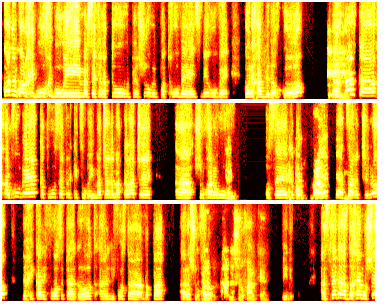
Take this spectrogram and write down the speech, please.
קודם כל חיברו חיבורים על ספר הטור ופרשו ופתחו והסבירו וכל אחד בדרכו, ואחר כך הלכו וכתבו ספר קיצורים, עד שהרמ"א קלט שהשולחן ערוך כן. עושה את אותו פרויקט ועצר את שלו וחיכה לפרוס את ההגאות, לפרוס את המפה על השולחן. על השולחן, כן. בדיוק. אז בסדר, אז דרכי משה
